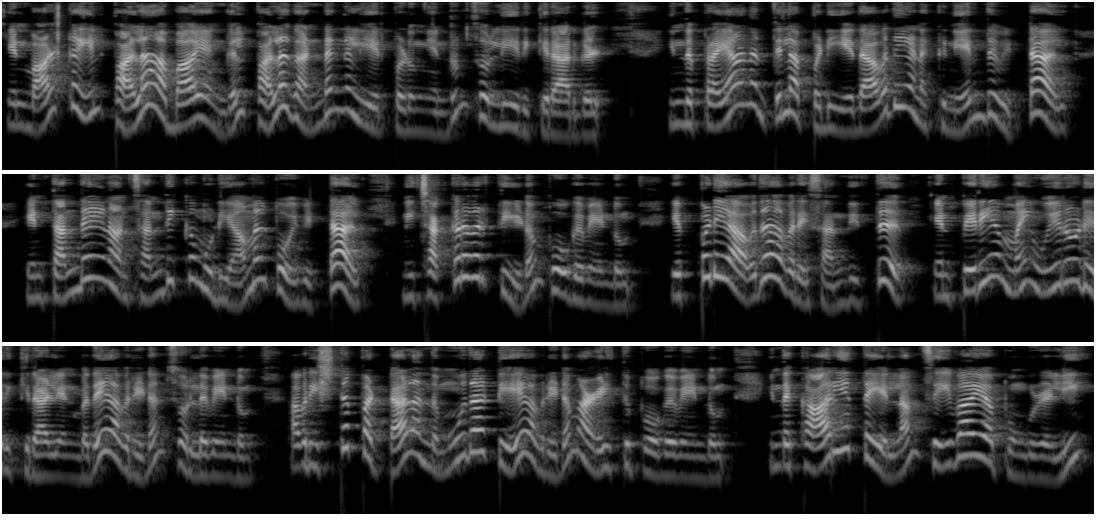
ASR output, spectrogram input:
என் வாழ்க்கையில் பல அபாயங்கள் பல கண்டங்கள் ஏற்படும் என்றும் சொல்லியிருக்கிறார்கள். இந்த பிரயாணத்தில் அப்படி ஏதாவது எனக்கு நேர்ந்துவிட்டால் என் தந்தையை நான் சந்திக்க முடியாமல் போய்விட்டால் நீ சக்கரவர்த்தியிடம் போக வேண்டும். எப்படியாவது அவரை சந்தித்து என் பெரியம்மை உயிரோடு இருக்கிறாள் என்பதை அவரிடம் சொல்ல வேண்டும். அவர் இஷ்டப்பட்டால் அந்த மூதாட்டியை அவரிடம் அழைத்து போக வேண்டும். இந்த காரியத்தை எல்லாம் செய்வாயா பூங்குழலி?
